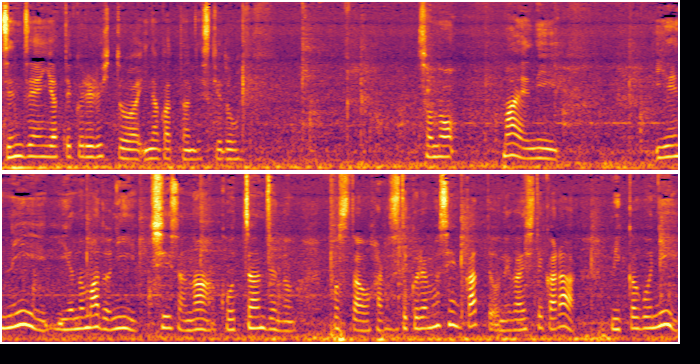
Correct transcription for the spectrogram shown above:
全然やってくれる人はいなかったんですけどその前に家に家の窓に小さな交通安全のポスターを貼らせてくれませんかってお願いしてから3日後に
